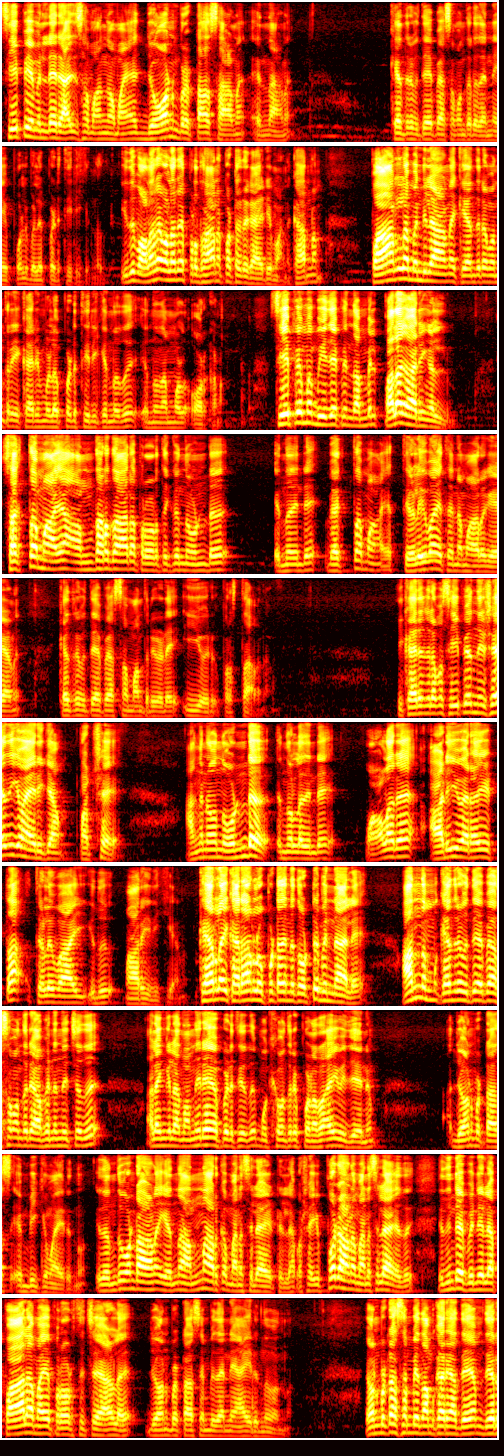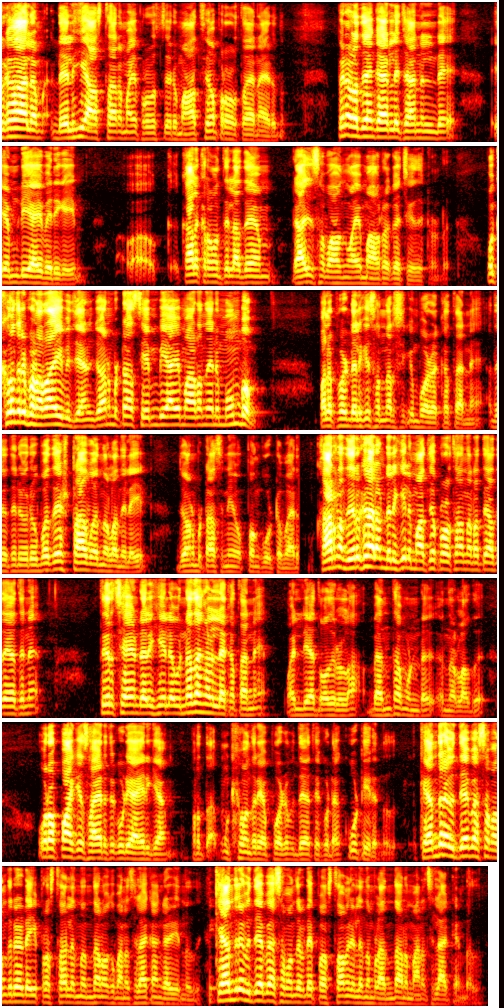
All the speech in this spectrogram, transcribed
സി പി എമ്മിലെ രാജ്യസഭാംഗമായ ജോൺ ബ്രിട്ടാസ് ആണ് എന്നാണ് കേന്ദ്ര വിദ്യാഭ്യാസ മന്ത്രി തന്നെ ഇപ്പോൾ വെളിപ്പെടുത്തിയിരിക്കുന്നത്. ഇത് വളരെ വളരെ പ്രധാനപ്പെട്ട ഒരു കാര്യമാണ്. കാരണം പാർലമെന്റിലാണ് കേന്ദ്രമന്ത്രി ഇക്കാര്യം വെളിപ്പെടുത്തിയിരിക്കുന്നത് എന്ന് നമ്മൾ ഓർക്കണം. സി പി എമ്മും ബി ജെ പിയും തമ്മിൽ പല കാര്യങ്ങളിലും ശക്തമായ അന്തർധാര പ്രവർത്തിക്കുന്നുണ്ട് എന്നതിന്റെ വ്യക്തമായ തെളിവായി തന്നെ മാറുകയാണ് കേന്ദ്ര വിദ്യാഭ്യാസ മന്ത്രിയുടെ ഈ ഒരു പ്രസ്താവന. ഇക്കാര്യം ചിലപ്പോൾ സി പി എം നിഷേധിക്കുമായിരിക്കാം. പക്ഷേ അങ്ങനെ ഒന്നുണ്ട് എന്നുള്ളതിന്റെ വളരെ അടിവരയിട്ട തെളിവായി ഇത് മാറിയിരിക്കുകയാണ്. കേരള ഈ കരാറിൽ ഒപ്പിട്ടതിന്റെ തൊട്ട് പിന്നാലെ അന്നും കേന്ദ്ര വിദ്യാഭ്യാസ മന്ത്രി അഭിനന്ദിച്ചത് അല്ലെങ്കിൽ നന്ദി രേഖപ്പെടുത്തിയത് മുഖ്യമന്ത്രി പിണറായി വിജയനും ജോൺ ബട്ടാസ് എം പിക്കുമായിരുന്നു. ഇതെന്തുകൊണ്ടാണ് എന്ന് അന്ന് ആർക്കും മനസ്സിലായിട്ടില്ല. പക്ഷേ ഇപ്പോഴാണ് മനസ്സിലായത് ഇതിന്റെ പിന്നിലെ പാലമായി പ്രവർത്തിച്ച ആൾ ജോൺ ബട്ടാസ് എം പി തന്നെ ആയിരുന്നുവെന്ന് ജോൺ ബട്ടാസ് എം പി നമുക്കറിയാം അദ്ദേഹം ദീർഘകാലം ഡൽഹി ആസ്ഥാനമായി പ്രവർത്തിച്ച ഒരു മാധ്യമ പ്രവർത്തകനായിരുന്നു. പിന്നീട് അദ്ദേഹം കേരള ചാനലിന്റെ എം ഡി ആയി വരികയും കാലക്രമത്തിൽ അദ്ദേഹം രാജ്യസഭാംഗമായി മാറുകയൊക്കെ ചെയ്തിട്ടുണ്ട്. മുഖ്യമന്ത്രി പിണറായി വിജയൻ ജോൺ ബട്ടാസ് എം പി ആയി മാറുന്നതിന് മുമ്പും പലപ്പോഴും ഡൽഹി സന്ദർശിക്കുമ്പോഴൊക്കെ തന്നെ അദ്ദേഹത്തിന്റെ ഒരു ഉപദേഷ്ടാവ് എന്നുള്ള നിലയിൽ ജോൺ ബട്ടാസിനെ ഒപ്പം കൂട്ടുമായിരുന്നു. കാരണം ദീർഘകാലം ഡൽഹിയിൽ മാധ്യമപ്രവർത്തനം നടത്തിയ അദ്ദേഹത്തിന് തീർച്ചയായും ഡൽഹിയിലെ ഉന്നതങ്ങളിലൊക്കെ തന്നെ വലിയ തോതിലുള്ള ബന്ധമുണ്ട് എന്നുള്ളത് ഉറപ്പാക്കിയ സാഹചര്യത്തിൽ കൂടി ആയിരിക്കാം മുഖ്യമന്ത്രി എപ്പോഴും ഇദ്ദേഹത്തെ കൂടെ കൂട്ടിയിരുന്നത്. കേന്ദ്ര വിദ്യാഭ്യാസ മന്ത്രിയുടെ ഈ പ്രസ്താവനയിൽ നിന്ന് എന്താണ് നമുക്ക് മനസ്സിലാക്കാൻ കഴിയുന്നത്? കേന്ദ്ര വിദ്യാഭ്യാസ മന്ത്രിയുടെ പ്രസ്താവനയിൽ നമ്മൾ എന്താണ് മനസ്സിലാക്കേണ്ടത്?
